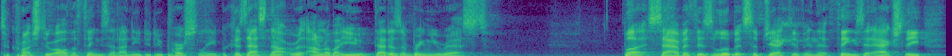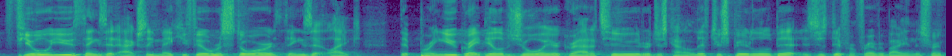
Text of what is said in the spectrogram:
to crunch through all the things that I need to do personally because that's not, I don't know about you, that doesn't bring me rest. But Sabbath is a little bit subjective in that things that actually fuel you, things that actually make you feel restored, things that like that bring you a great deal of joy or gratitude or just kind of lift your spirit a little bit. It's just different for everybody in this room.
